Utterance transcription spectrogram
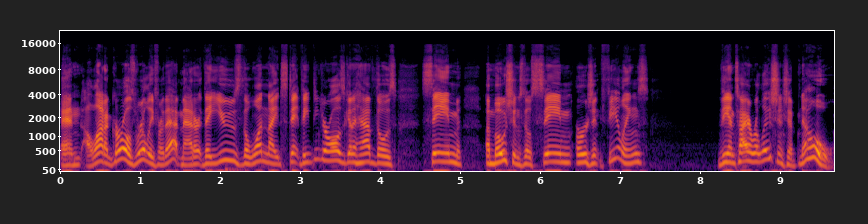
and a lot of girls, really, for that matter, they use the one night stand. They think you're always going to have those same emotions, those same urgent feelings the entire relationship. No,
